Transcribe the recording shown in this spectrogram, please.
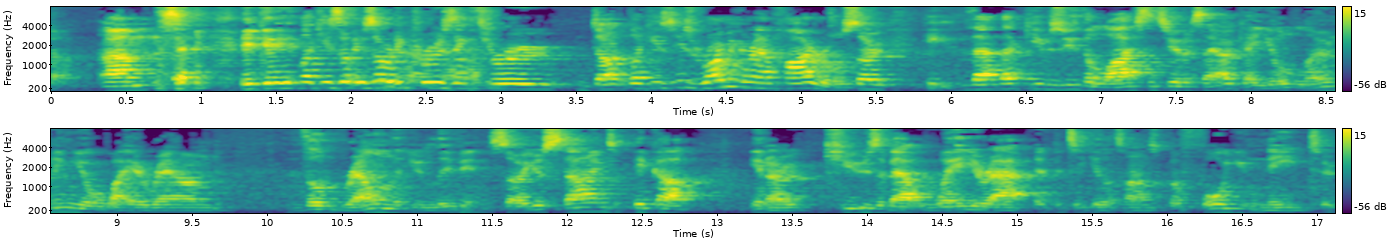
Shut up. Um, so he can, like he's, he's already cruising through. Like he's, he's roaming around Hyrule, so he that that gives you the license you ever to say, okay, you're learning your way around the realm that you live in. So you're starting to pick up, you know, cues about where you're at at particular times before you need to.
